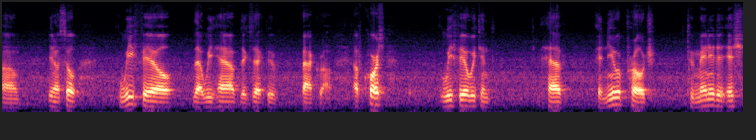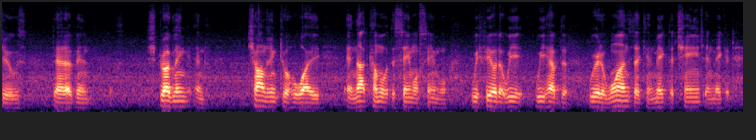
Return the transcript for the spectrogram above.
Um, you know, so we feel that we have the executive background. Of course, we feel we can have a new approach to many of the issues that have been struggling and challenging to Hawaii and not come up with the same old, same old. We feel that we, we have the, we're the ones that can make the change and make it happen,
